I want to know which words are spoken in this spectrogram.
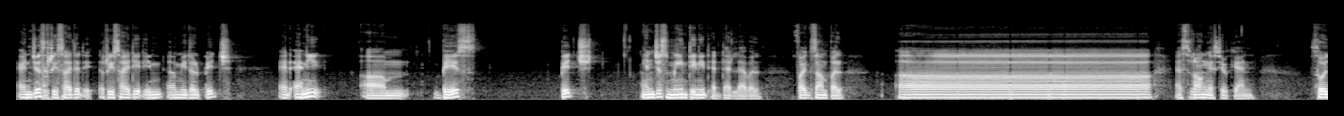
and just recite it in a middle pitch. At any um, bass pitch and just maintain it at that level. For example uh, as long as you can. So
